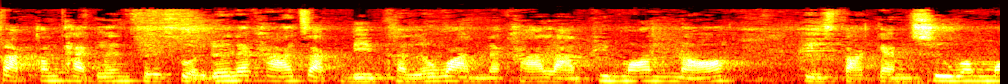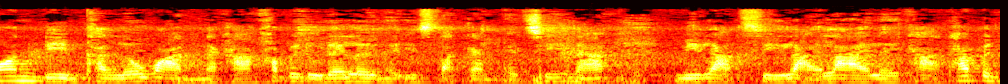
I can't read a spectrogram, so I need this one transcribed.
ฝากคอนแทคเลนส์สวยๆด้วยนะคะ จากดีมคัลเลอร์วันนะคะ ร้านพี่ม่อนเนาะอินสตาแกรมชื่อว่าม่อนดีมคัลเลอร์วันนะคะ เข้าไปดูได้เลยในอินสตาแกรมเพจชี่นะ มีหลากสีหลายลายเลยค่ะ ถ้าเป็น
